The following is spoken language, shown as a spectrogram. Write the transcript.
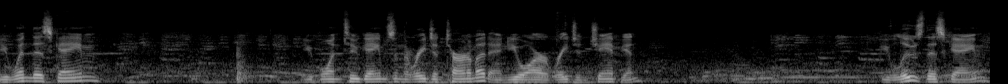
If you win this game, you've won two games in the region tournament and you are a region champion. If you lose this game,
